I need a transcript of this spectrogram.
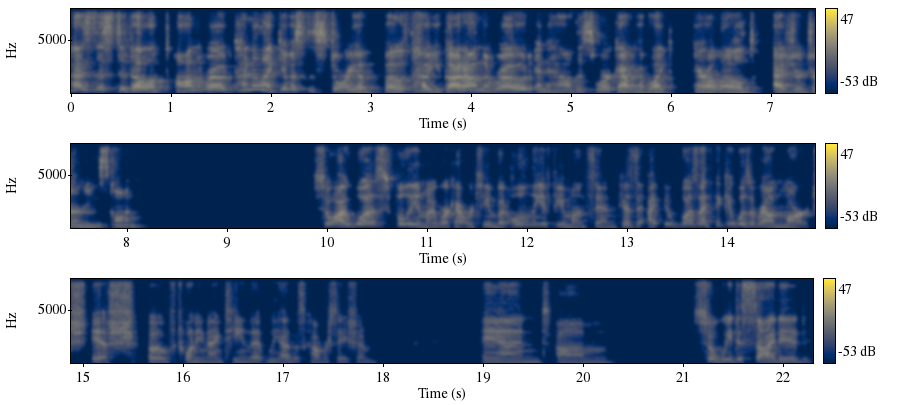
has this developed on the road? Kind of like give us the story of both how you got on the road and how this workout have like paralleled as your journey's gone. so I was fully in my workout routine, but only a few months in because I, it was, I think it was around March ish of 2019 that we had this conversation. And um, so we decided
